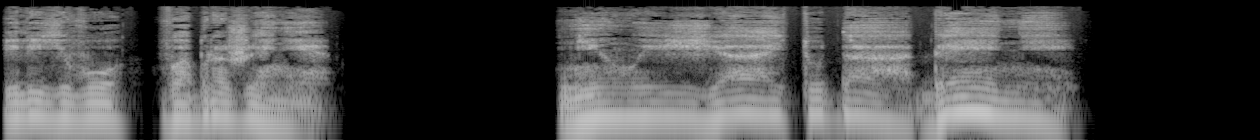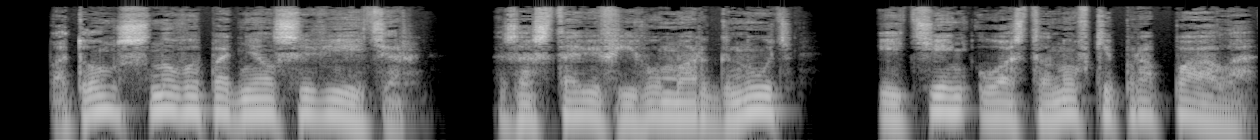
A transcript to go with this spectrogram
или его воображение. «Не уезжай туда, Дэнни!» Потом снова поднялся ветер, заставив его моргнуть, и тень у остановки пропала,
